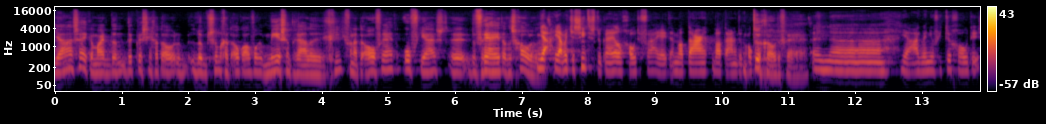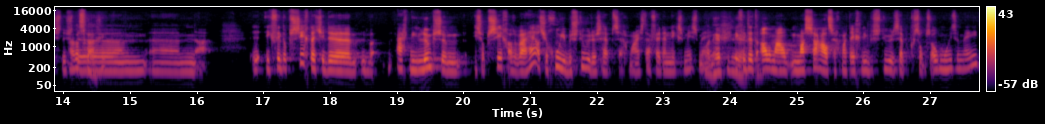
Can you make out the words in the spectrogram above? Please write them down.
Ja, zeker. Maar dan, de kwestie gaat over, lump sum gaat ook over meer centrale regie vanuit de overheid of juist eh, de vrijheid aan de scholen. ja, ja, wat je ziet is natuurlijk een hele grote vrijheid. En wat daar, wat daar natuurlijk Een ook te grote vrijheid. een, eh, ja, ik weet niet of hij te groot is. Dus Nou, dat de, vraag ik. eh, ik vind op zich dat je de, eigenlijk die lump sum is op zich, als, hè, als je goede bestuurders hebt, zeg maar, is daar verder niks mis mee. Dan heb je Ik vind het allemaal massaal, zeg maar, tegen die bestuurders heb ik soms ook moeite mee.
